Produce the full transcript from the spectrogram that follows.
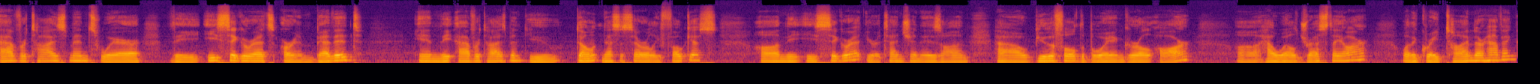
advertisements where the e cigarettes are embedded in the advertisement. You don't necessarily focus on the e cigarette. Your attention is on how beautiful the boy and girl are, uh, how well dressed they are, what a great time they're having,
